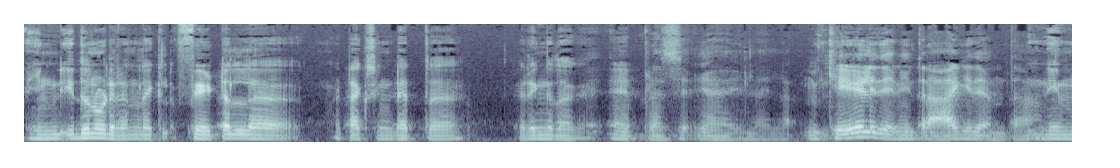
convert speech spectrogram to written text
ಹಿಂಗೆ ಇದು ನೋಡಿರ ಲೈಕ್ ಫೇಟಲ್ ಅಟ್ಯಾಕ್ಸ್ ಹಿಂಗ್ ಡೆತ್ ರಿಂಗ್ದಾಗ ಪ್ರಸ್ ಇಲ್ಲ ಇಲ್ಲ. ಕೇಳಿದೆ ಈ ಥರ ಆಗಿದೆ ಅಂತ. ನಿಮ್ಮ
